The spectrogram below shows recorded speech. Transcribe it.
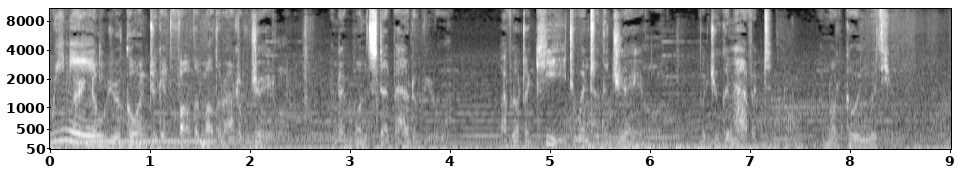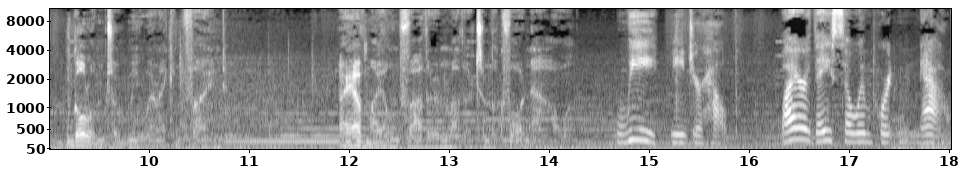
We need- I know you're going to get Father Mother out of jail, and I'm one step ahead of you. I've got a key to enter the jail, but you can have it. I'm not going with you. Golem told me where I can find. I have my own father and mother to look for now. We need your help. Why are they so important now?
